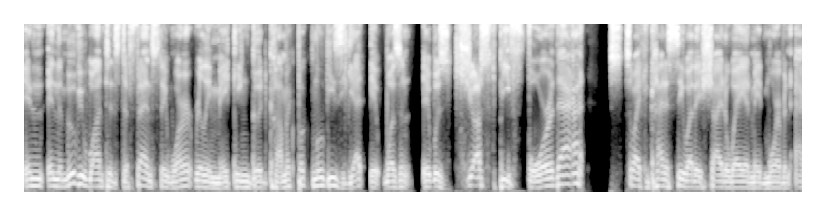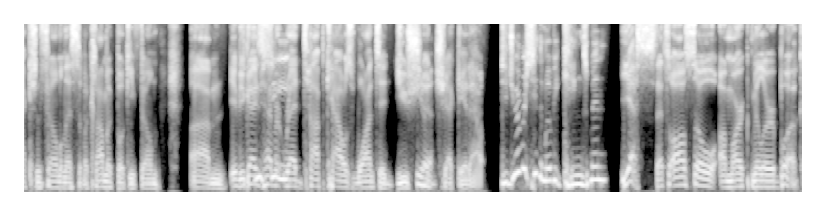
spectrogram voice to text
in in the movie Wanted's defense, they weren't really making good comic book movies yet. It wasn't. It was just before that. So I can kind of see why they shied away and made more of an action film and less of a comic booky film. Um, if you guys you haven't see- read Top Cow's Wanted, you should Yeah. check it out. Did you ever see the movie Kingsman? Yes, that's also a Mark Millar book.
